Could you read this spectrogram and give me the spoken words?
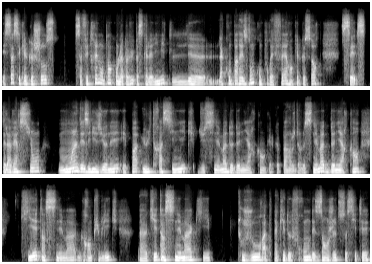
Et ça, c'est quelque chose ça fait très longtemps qu'on ne l'a pas vu parce qu'à la limite, la comparaison qu'on pourrait faire en quelque sorte, c'est la version moins désillusionnée et pas ultra cynique du cinéma de Denis Arcand quelque part. Je veux dire, le cinéma de Denis Arcand, qui est un cinéma grand public, euh, qui est un cinéma qui toujours attaqué de front des enjeux de société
